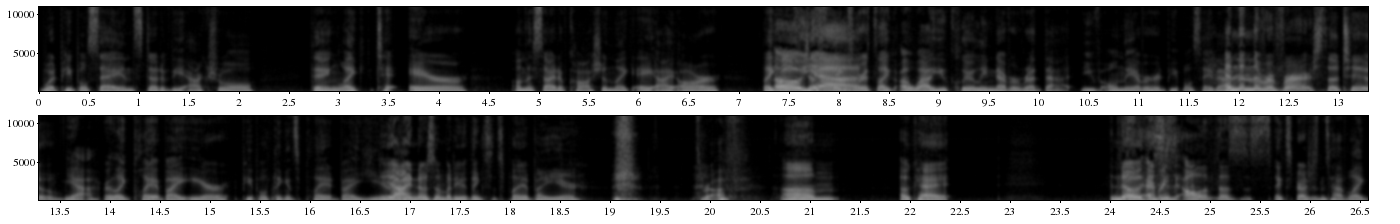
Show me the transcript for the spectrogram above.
what people say instead of the actual thing, like to err on the side of caution, like A I R. Like Oh, just yeah. things where it's like, oh wow, you clearly never read that. You've only ever heard people say that. and then the reverse though too. yeah, or like play it by ear. People think it's play it by year. Yeah, I know somebody who thinks it's play it by year. it's rough. Um, okay. No, every is all of those expressions have like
